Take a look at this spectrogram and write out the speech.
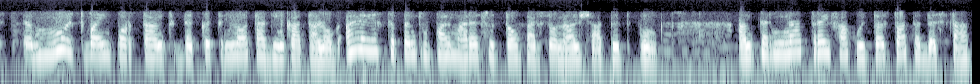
este mult mai important decât nota din catalog. Aia este pentru palmaresul tău personal și atât punct. Am terminat trei facultăți, toate de stat.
